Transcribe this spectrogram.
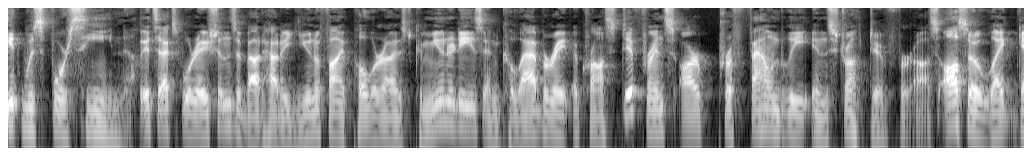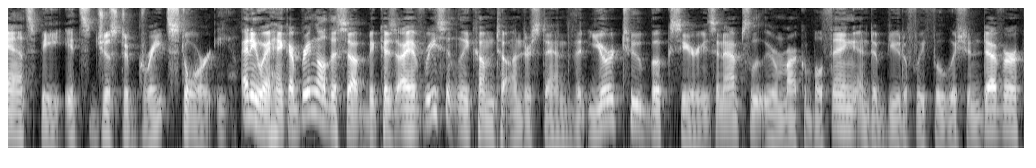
it was foreseen. Its explorations about how to unify polarized communities and collaborate across difference are profoundly instructive for us. Also, like Gatsby, it's just a great story. Anyway, Hank, I bring all this up because I have recently come to understand that your two book series, An Absolutely Remarkable Thing and A Beautifully Foolish Endeavor,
